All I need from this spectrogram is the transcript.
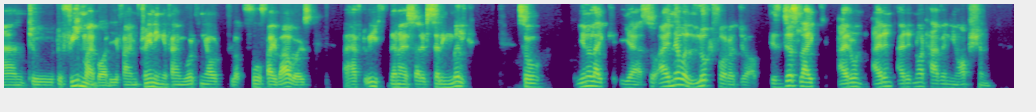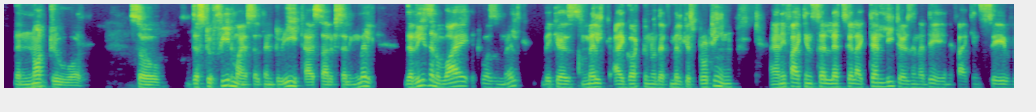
and to to feed my body. If i'm training if i'm working out like four five hours i have to eat. Then i started selling milk. So you know like yeah so i never looked for a job. It's just like i don't i didn't i did not have any option than not to work so just to feed myself and to eat i started selling milk. The reason why it was milk because milk i got to know that milk is protein. And if i can sell let's say like 10 liters in a day and if i can save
